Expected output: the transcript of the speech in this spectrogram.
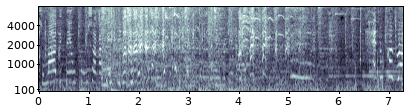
Sumabit na yung pusa kasi. ano ka ba?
